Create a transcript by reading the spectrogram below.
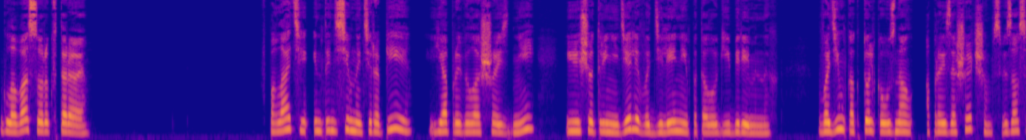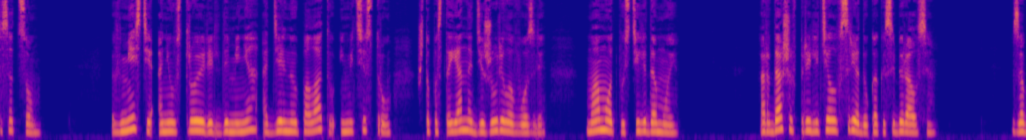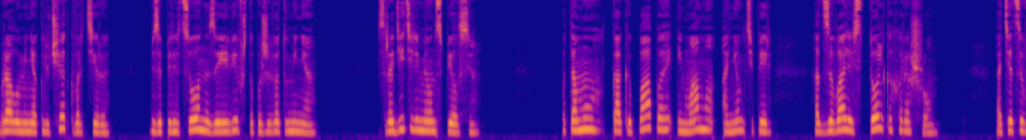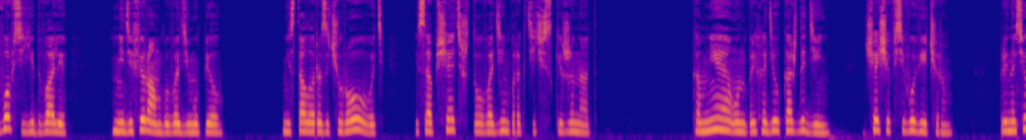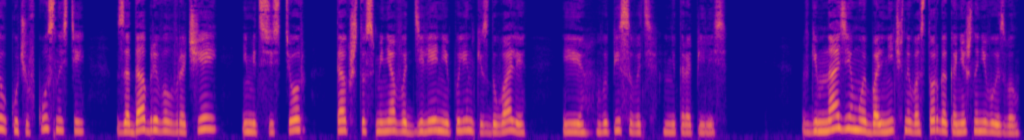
Глава 42. В палате интенсивной терапии я провела 6 дней и еще 3 недели в отделении патологии беременных. Вадим, как только узнал о произошедшем, связался с отцом. Вместе они устроили для меня отдельную палату и медсестру, что постоянно дежурила возле. Маму отпустили домой. Ардашев прилетел в среду, как и собирался. Забрал у меня ключи от квартиры, безапелляционно заявив, что поживет у меня. С родителями он спелся. Потому как и папа, и мама о нем теперь отзывались только хорошо. Отец и вовсе едва ли не дифирамбы Вадиму пел. Не стала разочаровывать и сообщать, что Вадим практически женат. Ко мне он приходил каждый день, чаще всего вечером. Приносил кучу вкусностей, задабривал врачей и медсестер, так что с меня в отделении пылинки сдували и выписывать не торопились. В гимназии мой больничный восторга, конечно, не вызвал.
